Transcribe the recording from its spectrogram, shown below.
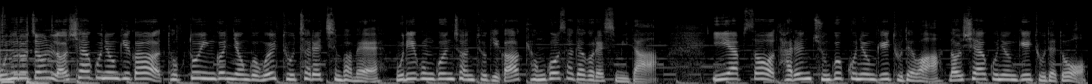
오늘 오전 러시아 군용기가 독도 인근 영공을 두 차례 침범해 우리 공군 전투기가 경고 사격을 했습니다. 이에 앞서 다른 중국 군용기 두 대와 러시아 군용기 두 대도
